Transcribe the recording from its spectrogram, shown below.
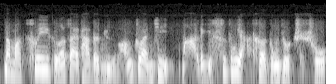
那么，崔格在他的女王传记《玛丽斯图亚特》中就指出，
